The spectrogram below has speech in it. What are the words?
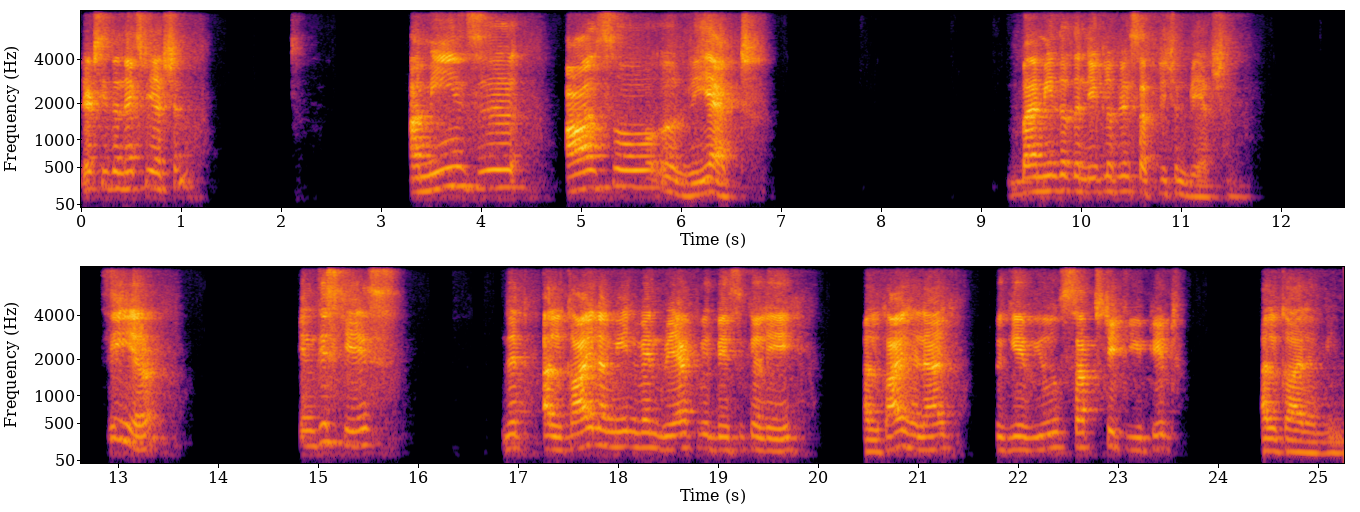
Let's see the next reaction. Amines uh, also uh, react by means of the nucleophilic substitution reaction. See here, in this case, that alkyl amine when react with basically alkyl halide to give you substituted alkyl amine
